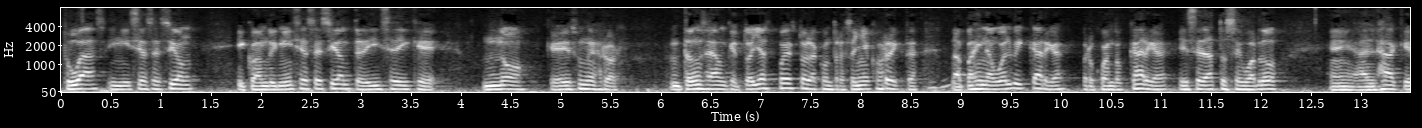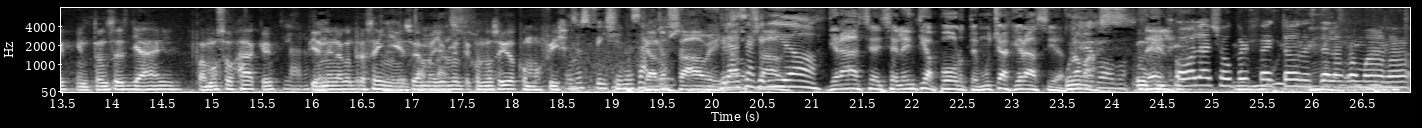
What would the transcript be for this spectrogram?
Tú vas, inicia sesión y cuando inicia sesión te dice que no, que es un error. Entonces, aunque tú hayas puesto la contraseña correcta, la página vuelve y carga, pero cuando carga, ese dato se guardó eh, al hacker, y entonces ya el famoso hacker Claro. tiene la contraseña y eso es mayormente conocido como phishing. Eso es phishing, exacto. Ya lo sabe. Gracias, lo sabe. querido. Gracias, excelente aporte. Muchas gracias. Una más. Dele. Hola, show perfecto desde la romana.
